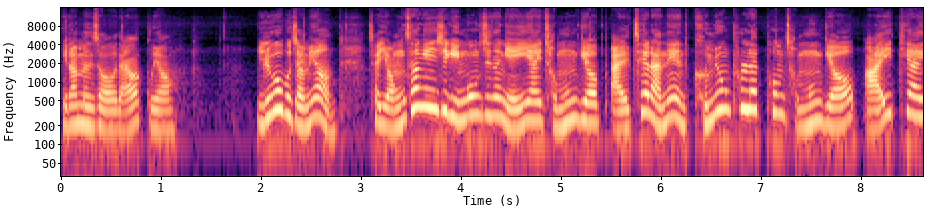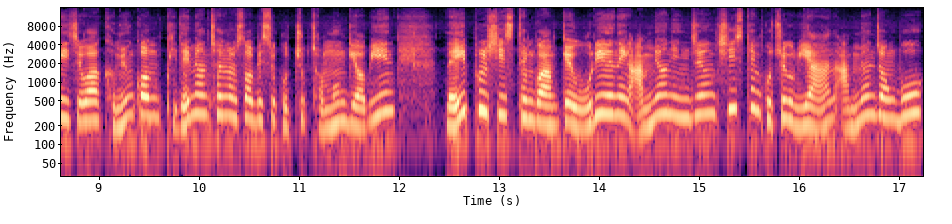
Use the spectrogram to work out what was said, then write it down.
이라면서 나왔고요. 읽어보자면 자 영상인식 인공지능 AI 전문기업 알체라는 금융 플랫폼 전문기업 ITI즈와 금융권 비대면 채널 서비스 구축 전문기업인 레이풀 시스템과 함께 우리은행 안면 인증 시스템 구축을 위한 안면 정보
